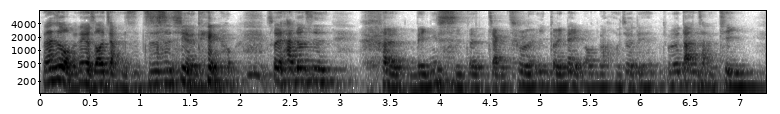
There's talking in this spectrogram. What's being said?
但是我们那个时候讲的是知识性的内容，所以他就是很临时的讲出了一堆内容，然后我就我就当场听。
